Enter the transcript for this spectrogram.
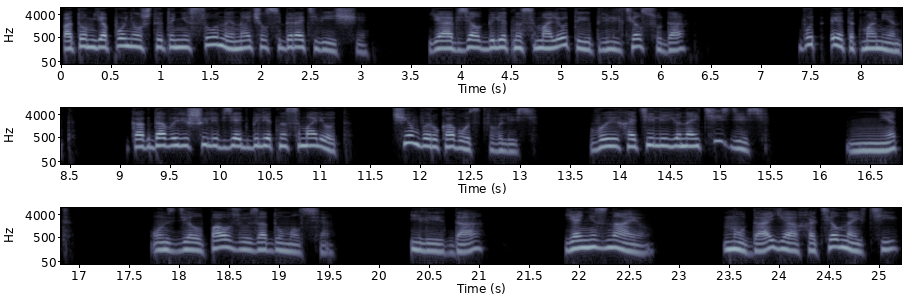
Потом я понял, что это не сон, и начал собирать вещи. Я взял билет на самолет и прилетел сюда. Вот этот момент. Когда вы решили взять билет на самолет, чем вы руководствовались? Вы хотели ее найти здесь? Нет. Он сделал паузу и задумался. Или да? Я не знаю. Ну да, я хотел найти.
